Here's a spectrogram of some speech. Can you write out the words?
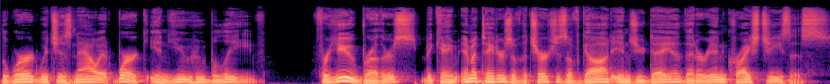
the word which is now at work in you who believe. For you, brothers, became imitators of the churches of God in Judea that are in Christ Jesus.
